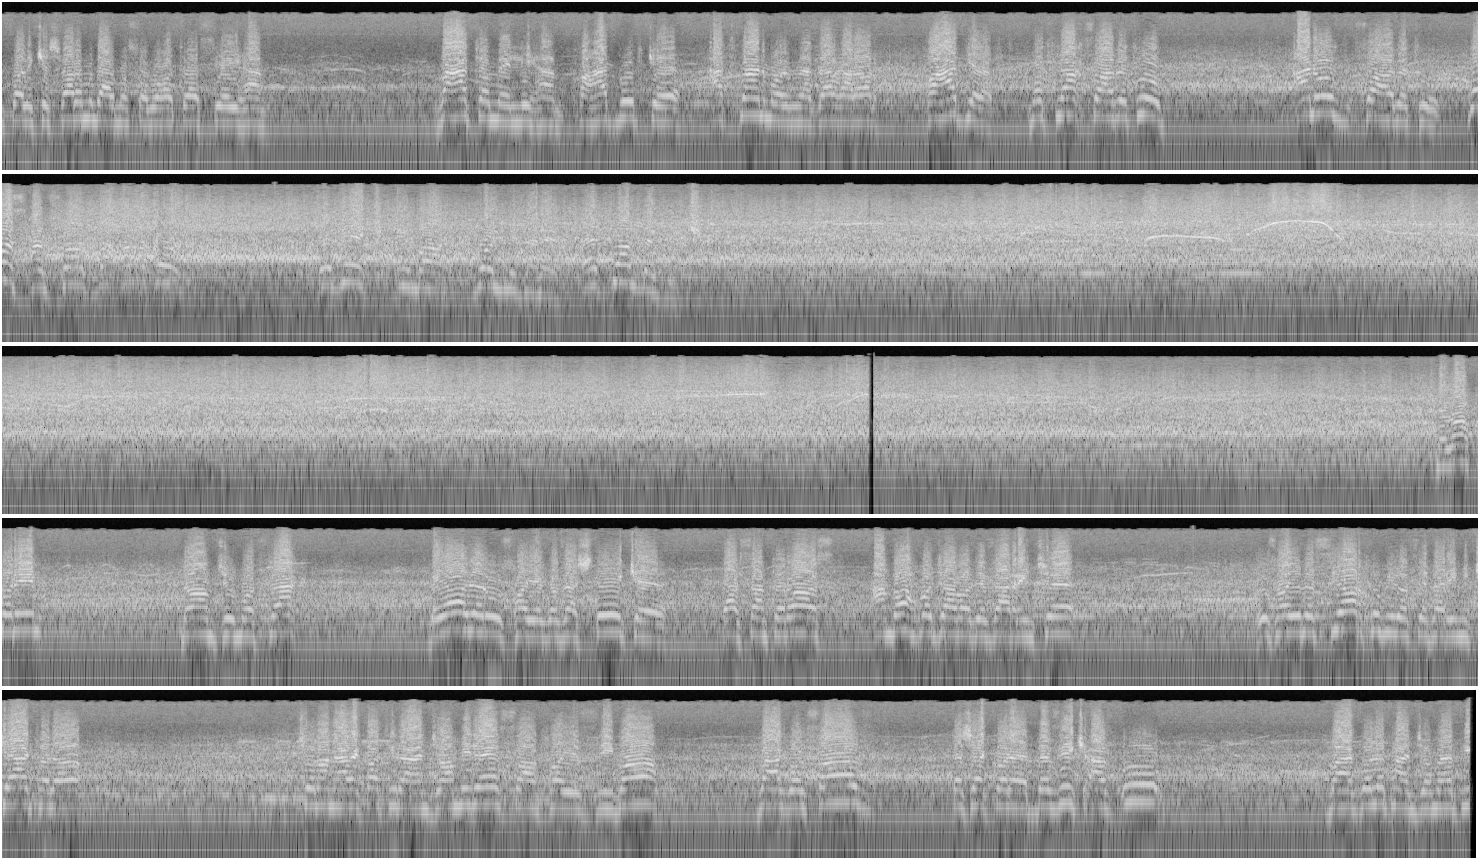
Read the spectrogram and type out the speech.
فوتبال کشورمون در مسابقات آسیایی هم و حتی ملی هم خواهد بود که حتما مورد نظر قرار خواهد گرفت. مطلق صاحب توپ هنوز صاحب توپ. باز هم شاد و نگاه کنیم. نامجو مطلق. به یاد روزهای گذشته که در سمت راست همراه با جواد زرینچه روزهای بسیار خوبی رو سپری می‌کرد. حالا چنان حرکاتی رو انجام میده. سانتهای زیبا و گلساز. تشکر بزیک از او و گل پنجم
